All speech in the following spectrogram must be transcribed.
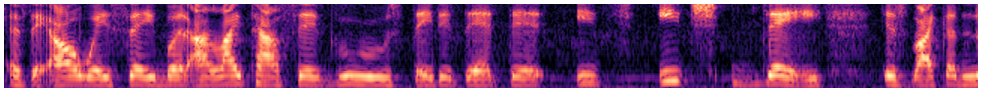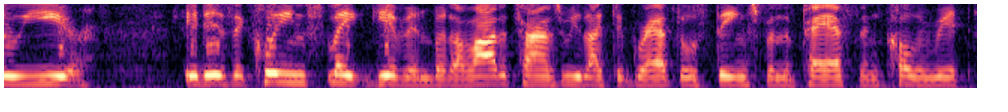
as they always say. But i liked how Sadhguru stated that that each each day is like a new year it is a clean slate given, but a lot of times we like to grab those things from the past and color it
